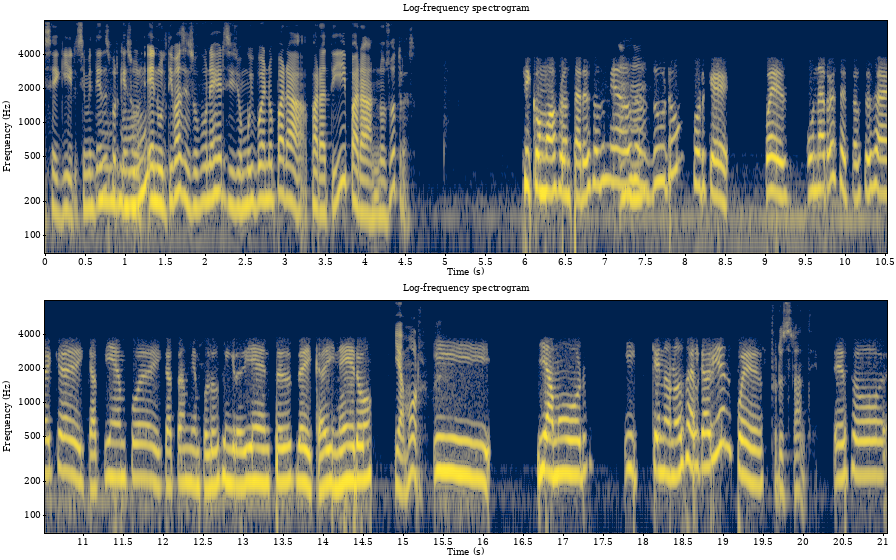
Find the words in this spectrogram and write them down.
seguir, ¿sí me entiendes? Porque en últimas eso fue un ejercicio muy bueno para, para ti y para nosotras. Sí, como afrontar esos miedos es duro porque pues una receta usted sabe que dedica tiempo, dedica también por los ingredientes, dedica dinero. Y amor. Y, y amor. Y que no nos salga bien, pues... Frustrante. Eso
